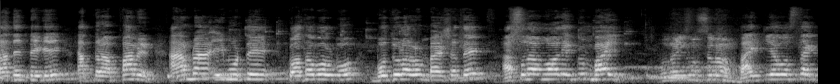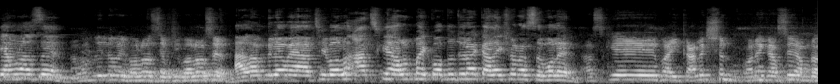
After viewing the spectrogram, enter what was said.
তাদের থেকে আপনারা পাবেন। আমরা এই মুহূর্তে কথা বলব বদুল আলম ভাইয়ের সাথে। আসসালামু আলাইকুম ভাই। ওয়ালাইকুম আসসালাম। ভাই কি অবস্থা? কেমন আছেন? আলহামদুলিল্লাহ ভাই ভালো আছে। আপনি ভালো আছেন? আলহামদুলিল্লাহ ভাই আছি। বলো আজকে আলম ভাই কত জোড়া কালেকশন আছে বলেন? আজকে ভাই কালেকশন অনেক আছে আমরা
